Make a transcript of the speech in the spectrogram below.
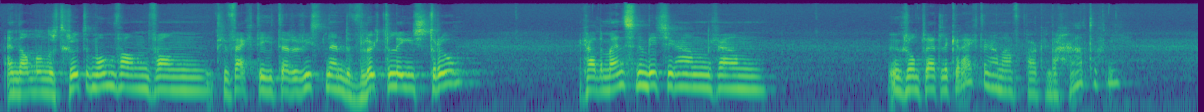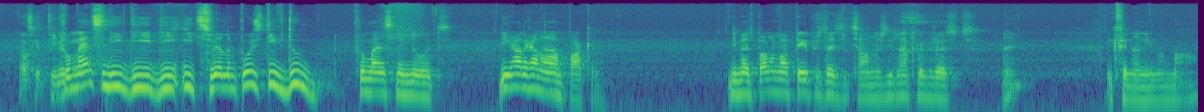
En dan onder het grote mom van, van het gevecht tegen terroristen en de vluchtelingenstroom, gaan de mensen een beetje gaan, gaan hun grondwettelijke rechten gaan afpakken. Dat gaat toch niet? Als je Voor mensen die, die, die iets willen positief doen voor mensen in nood, die gaan we gaan aanpakken. Die met Panama Papers, dat is iets anders, die laten we gerust. Hè? Ik vind dat niet normaal.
